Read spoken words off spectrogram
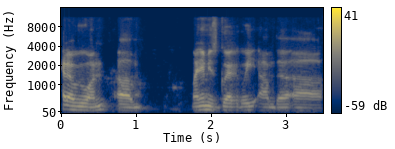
Hello, everyone. Um, my name is Gregory. I'm the uh,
